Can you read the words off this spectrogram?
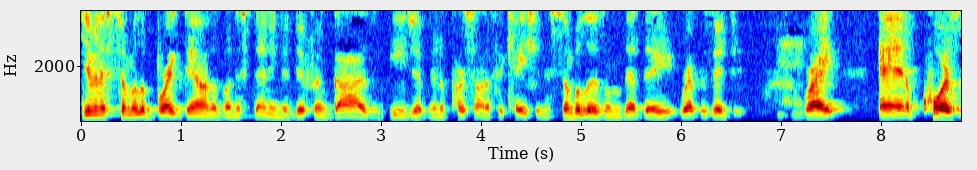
giving a similar breakdown of understanding the different gods in Egypt and the personification and symbolism that they represented, right? And of course,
